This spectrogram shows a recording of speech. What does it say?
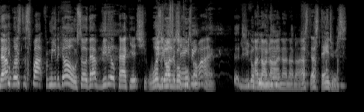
that was the spot for me to go. So that video package wasn't going to change my mind. Did you go? Oh, no, no, no, no, no. That's that's dangerous.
